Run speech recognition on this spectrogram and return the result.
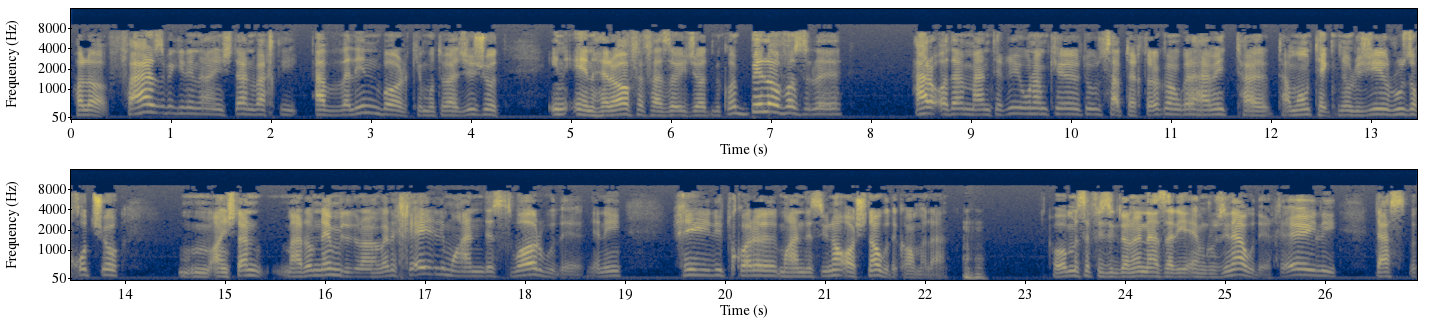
حالا فرض بگیرین اینشتین وقتی اولین بار که متوجه شد این انحراف فضا ایجاد می‌کنه بلافاصله هر آدم منطقی اونم که تو ثبت اختراع کار می‌کنه همه تمام تکنولوژی روز خودشو م، اینشتین مردم نمی‌دونن ولی خیلی مهندسوار بوده. یعنی خیلی تو کار مهندسی اینا آشنا بوده کاملا. خب مثل فیزیکدانای نظری امروزی نبوده. خیلی دست به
